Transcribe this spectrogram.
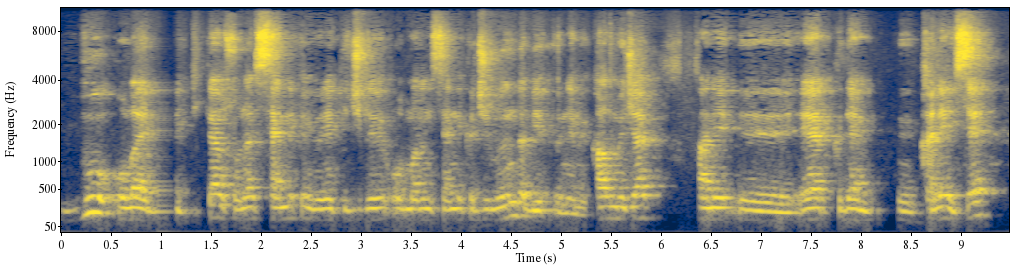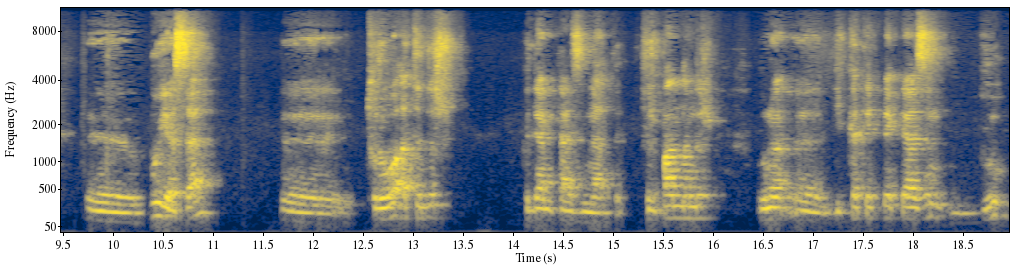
Bu olay bittikten sonra sendika yöneticiliği olmanın, sendikacılığın da bir önemi kalmayacak. Hani e, eğer kıdem e, kale ise e, bu yasa e, Truva atıdır, kıdem tazminatı tırpanlanır. Buna e, dikkat etmek lazım. Bu,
